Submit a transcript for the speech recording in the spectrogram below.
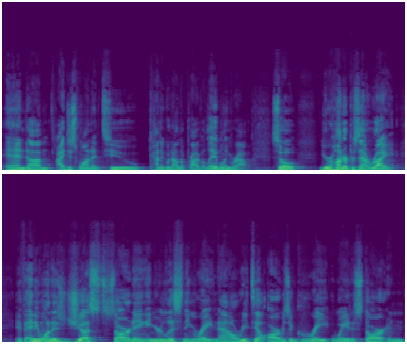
and um, I just wanted to kind of go down the private labeling route. So you're 100% right. If anyone is just starting and you're listening right now, retail ARB is a great way to start. And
